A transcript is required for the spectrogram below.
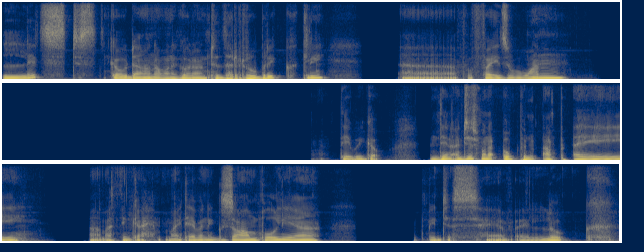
let's just go down. I want to go down to the rubric quickly uh, for phase one. There we go. And then I just want to open up a, um, I think I might have an example here. Let me just have a look.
